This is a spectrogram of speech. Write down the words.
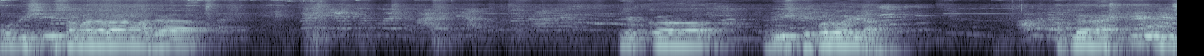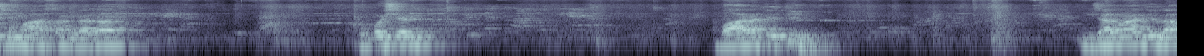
ओबीसी समाजाला माझा एक वीस फेब्रुवारीला आपलं राष्ट्रीय ओबीसी महासंघाचा उपोषण बारा ते तीन जालना जिल्हा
